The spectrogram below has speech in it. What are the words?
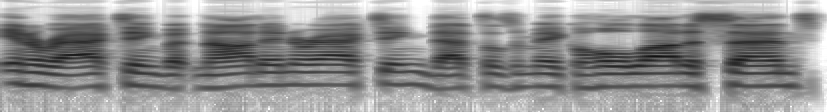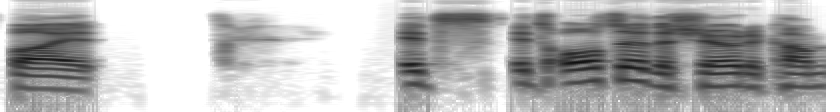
interacting but not interacting. That doesn't make a whole lot of sense, but it's it's also the show to come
